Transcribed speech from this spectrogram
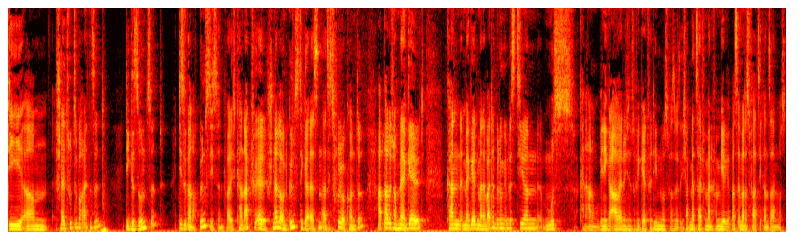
die ähm, schnell zuzubereiten sind, die gesund sind, die sogar noch günstig sind, weil ich kann aktuell schneller und günstiger essen, als ich es früher konnte, habe dadurch noch mehr Geld, kann mehr Geld in meine Weiterbildung investieren, muss, keine Ahnung, weniger arbeiten, wenn ich nicht so viel Geld verdienen muss, was weiß ich, ich habe mehr Zeit für meine Familie, was immer das Fazit dann sein muss.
